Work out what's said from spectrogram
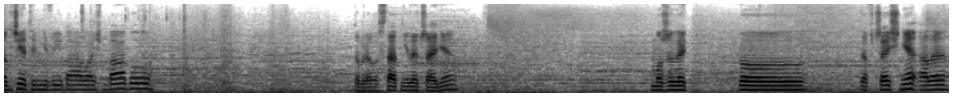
No gdzie ty mnie wyjebałaś, babo? Dobra, ostatnie leczenie. Może lekko za wcześnie, ale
